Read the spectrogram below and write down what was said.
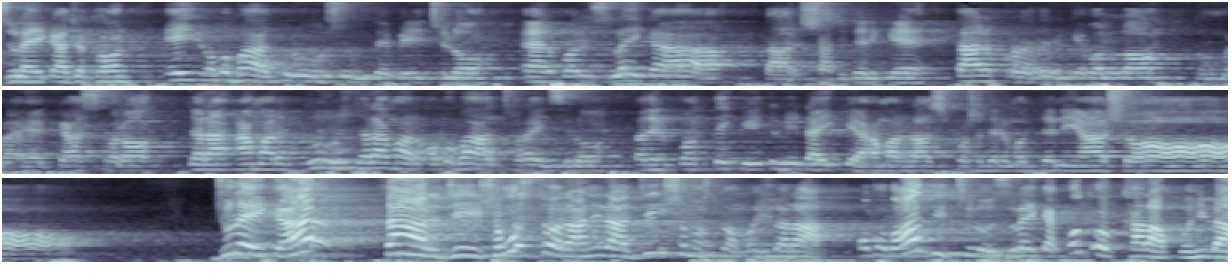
জুলাইকা যখন এই অপবাদগুলো শুনতে পেয়েছিল, এরপর জুলাইকা তার সাথীদেরকে, তার প্রজাদেরকে বলল, তোমরা এক কাজ করো, যারা আমার দোষ, যারা আমার অপবাদ ছড়াইছিল, তাদের প্রত্যেককেই তুমি ডাইকে আমার রাজপ্রসাদের মধ্যে নিয়ে আসো। জুলাইকা, তার যে সমস্ত রানীরা যে সমস্ত মহিলারা অপবাদ দিচ্ছিল, জুলাইকা কত খারাপ মহিলা।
